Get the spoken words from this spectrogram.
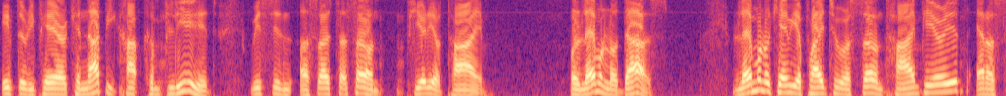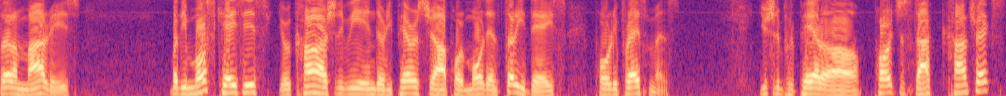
if the repair cannot be com completed within a certain period of time. But Lemon Law does. Lemon Law can be applied to a certain time period and a certain mileage, but in most cases, your car should be in the repair shop for more than 30 days for replacements. You should prepare a purchase stock contracts,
